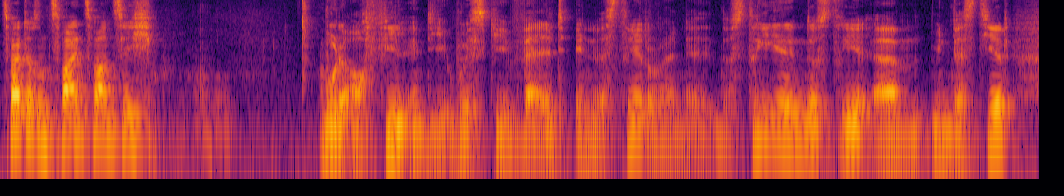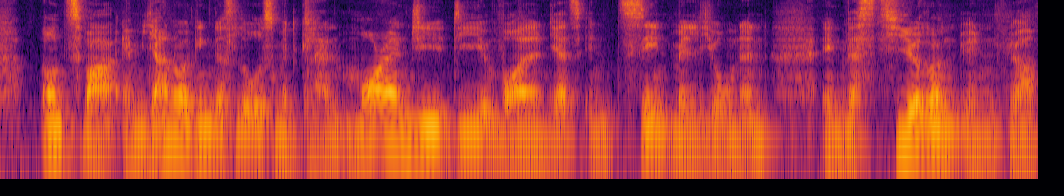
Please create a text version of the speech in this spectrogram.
2022 wurde auch viel in die Whisky-Welt investiert oder in die Industrieindustrie ähm, investiert. Und zwar im Januar ging das los mit Glenmorangie. Die wollen jetzt in 10 Millionen investieren in ja,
